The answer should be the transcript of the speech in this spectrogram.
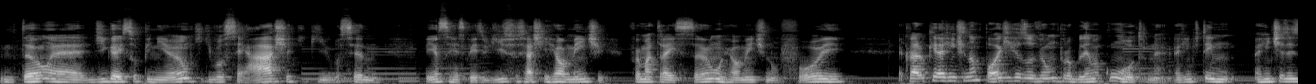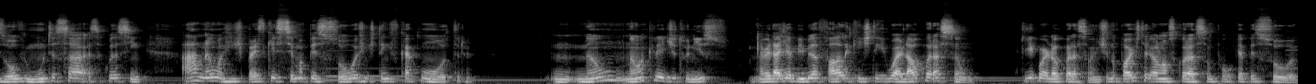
Então, é, diga aí sua opinião, o que, que você acha, o que, que você pensa a respeito disso. Você acha que realmente foi uma traição, realmente não foi? É claro que a gente não pode resolver um problema com outro, né? A gente tem, a gente às vezes ouve muito essa, essa coisa assim: ah, não, a gente para esquecer uma pessoa a gente tem que ficar com outra. Não, não acredito nisso. Na verdade, a Bíblia fala que a gente tem que guardar o coração. O que é guardar o coração? A gente não pode entregar o nosso coração para qualquer pessoa.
